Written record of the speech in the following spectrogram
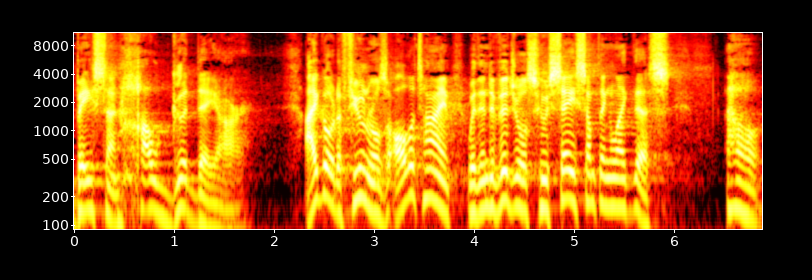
based on how good they are. I go to funerals all the time with individuals who say something like this Oh,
